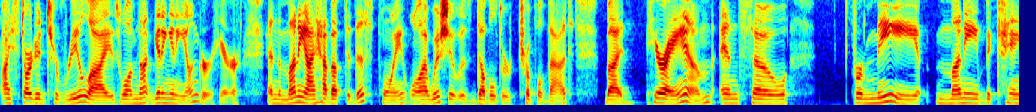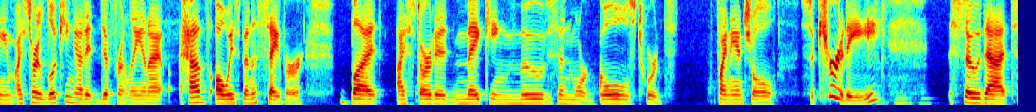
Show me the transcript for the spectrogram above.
I started to realize, well, I'm not getting any younger here. And the money I have up to this point, well, I wish it was doubled or tripled that, but mm-hmm. here I am. And so for me, money became, I started looking at it differently. And I have always been a saver, but I started making moves and more goals towards financial security so that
